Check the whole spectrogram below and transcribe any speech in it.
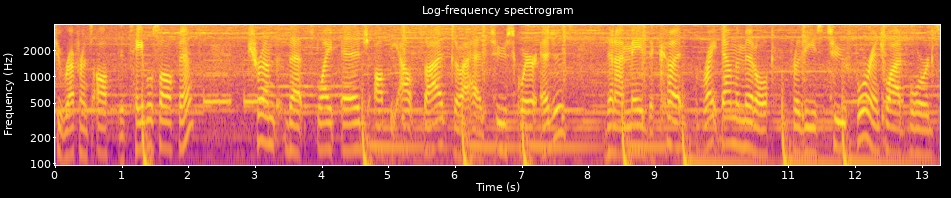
to reference off the table saw fence, trimmed that slight edge off the outside so I had two square edges, then I made the cut right down the middle for these two 4 inch wide boards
